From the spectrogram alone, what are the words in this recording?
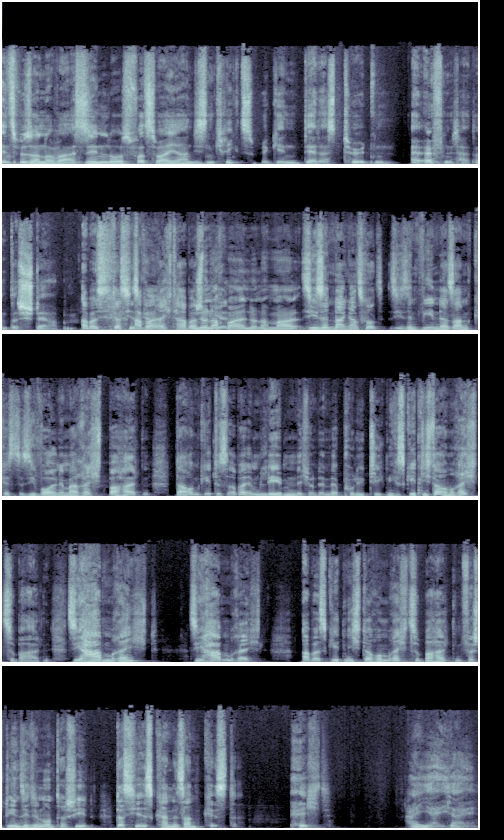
Insbesondere war es sinnlos, vor zwei Jahren diesen Krieg zu beginnen, der das Töten eröffnet hat und das Sterben. Aber ist das jetzt Aber kein Rechthaberspiel? Nur noch mal, nur noch mal. Sie sind, nein, ganz kurz, Sie sind wie in der Sandkiste. Sie wollen immer Recht behalten. Darum geht es aber im Leben nicht und in der Politik nicht. Es geht nicht darum, Recht zu behalten. Sie haben Recht, Sie haben Recht. Aber es geht nicht darum, Recht zu behalten. Verstehen Sie den Unterschied? Das hier ist keine Sandkiste. Echt? Heieiei.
